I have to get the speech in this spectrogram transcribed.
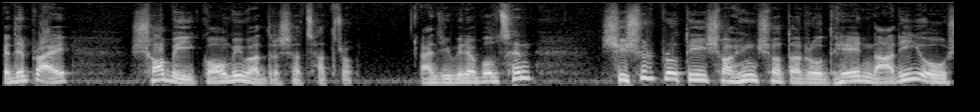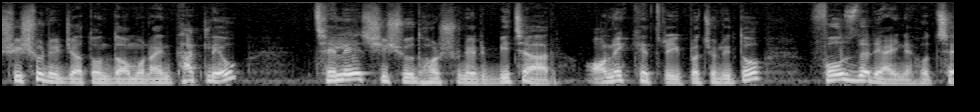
এদের প্রায় সবই কওমি মাদ্রাসা ছাত্র। আইনজীবীরা বলছেন, শিশুর প্রতি সহিংসতা রোধে নারী ও শিশু নির্যাতন দমন আইন থাকলেও ছেলে শিশু ধর্ষণের বিচার অনেক ক্ষেত্রেই প্রচলিত, ফৌজদারি আইনে হচ্ছে।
